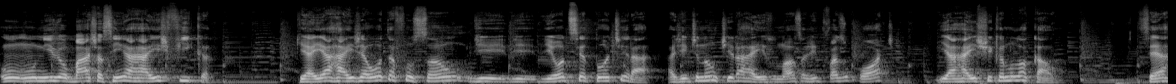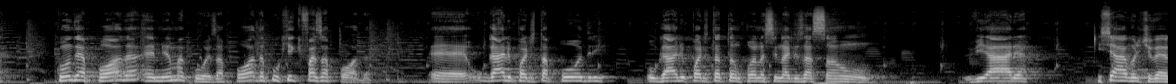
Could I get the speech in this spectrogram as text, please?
um, um, nível baixo assim, a raiz fica. Que aí a raiz é outra função de, de, de outro setor tirar. A gente não tira a raiz, o nosso a gente faz o corte e a raiz fica no local. Certo? Quando é poda, é a mesma coisa. A poda, por que, que faz a poda? É, o galho pode estar tá podre, o galho pode estar tá tampando a sinalização viária. E se a árvore estiver,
